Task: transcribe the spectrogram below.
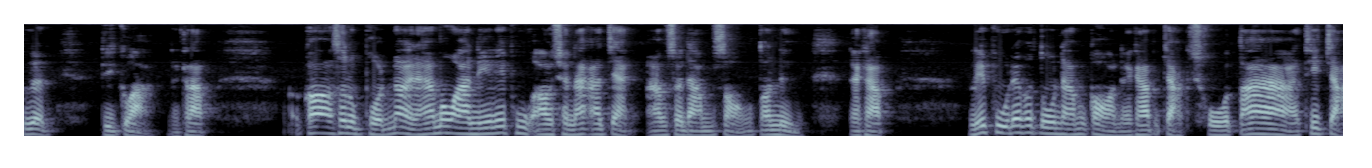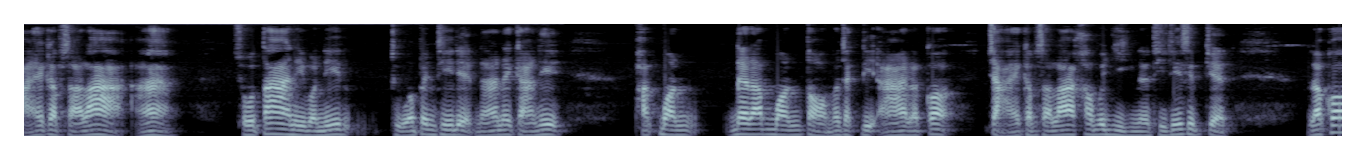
เพื่อนๆดีกว่านะครับ ก็สรุปผลหน่อยนะฮะเมื่อวานนี้ลิเวอร์พูลเอาชนะอาแจกอัมสเตอร์ดัม2ต่อ1นะครับ ลิเวอร์พูได้ประตูนำก่อนนะครับ จากโชต้าที่จ่ายให้กับซาร่าอ่าโชต้านี่วันนี้ถือว่าเป็นทีเด็ดนะในการที่พักบอลได้รับบอลต่อมาจากดีอาร์แล้วก็จ่ายให้กับซาร่าเข้าไปยิงนาทีที่ 17 แล้วก็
